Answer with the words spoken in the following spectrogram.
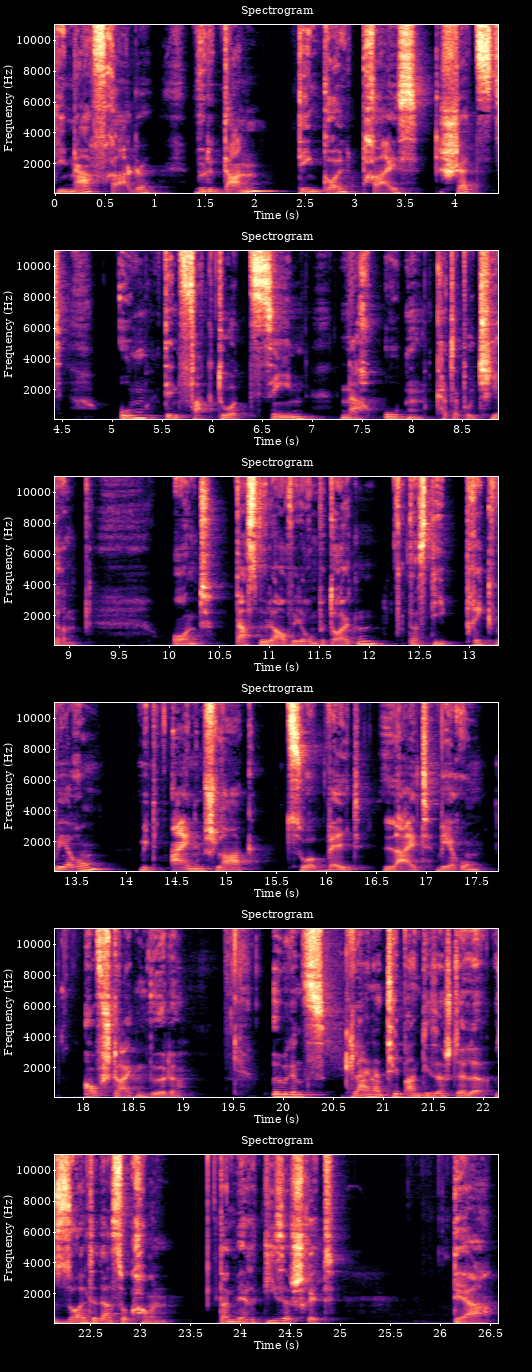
die Nachfrage würde dann den Goldpreis geschätzt um den Faktor 10 nach oben katapultieren. Und das würde auch wiederum bedeuten, dass die BRIC-Währung mit einem Schlag zur Weltleitwährung aufsteigen würde. Übrigens, kleiner Tipp an dieser Stelle, sollte das so kommen, dann wäre dieser Schritt der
